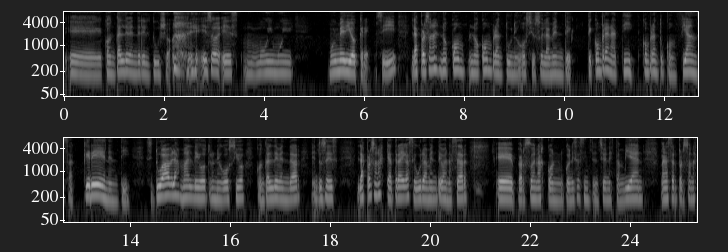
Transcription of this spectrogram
eh, con tal de vender el tuyo. Eso es muy, muy, muy mediocre, ¿sí? Las personas no, no compran tu negocio solamente, te compran a ti, compran tu confianza, creen en ti. Si tú hablas mal de otro negocio con tal de vender, entonces las personas que atraigas seguramente van a ser eh, personas con, con, esas intenciones también, van a ser personas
